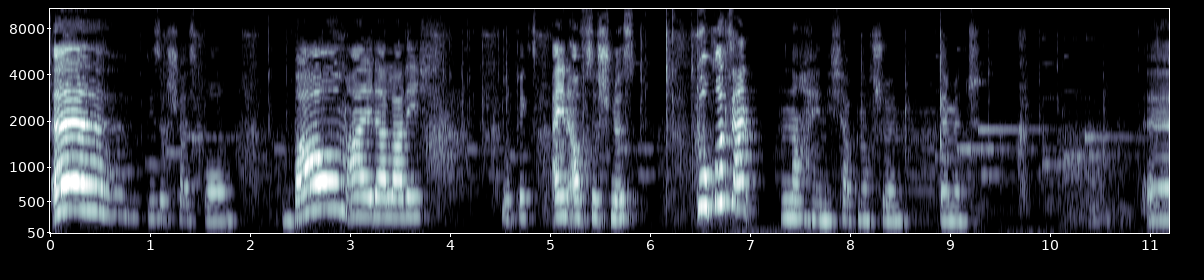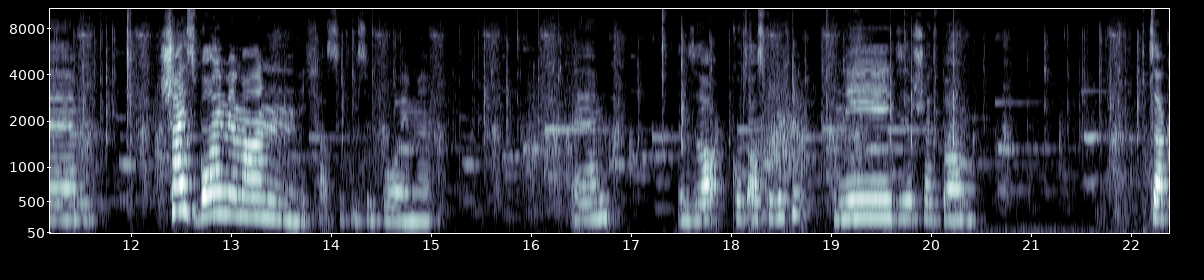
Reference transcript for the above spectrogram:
Äh, dieser scheiß Baum. Baum, Alter, lade ich. Du kriegst ein auf das Schnüss. Du kriegst ein. Nein, ich hab noch schön Damage. Ähm. Scheiß Bäume, Mann. Ich hasse diese Bäume. Ähm. So, kurz ausgewichen. Nee, dieser scheiß Baum. Zack.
